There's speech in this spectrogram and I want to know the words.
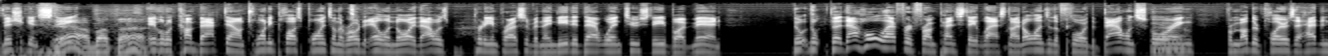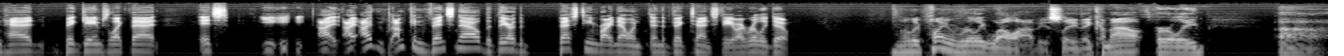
Michigan State. Yeah, about that. Able to come back down 20 plus points on the road at Illinois. That was pretty impressive, and they needed that win too, Steve. But man, the, the, the, that whole effort from Penn State last night, all into the floor, the balance scoring yeah. from other players that hadn't had big games like that. It's I, I, I'm convinced now that they are the best team right now in, in the Big Ten, Steve. I really do. Well, they're playing really well, obviously. They come out early. Uh,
